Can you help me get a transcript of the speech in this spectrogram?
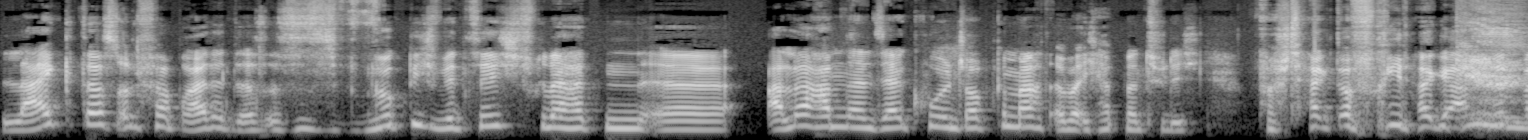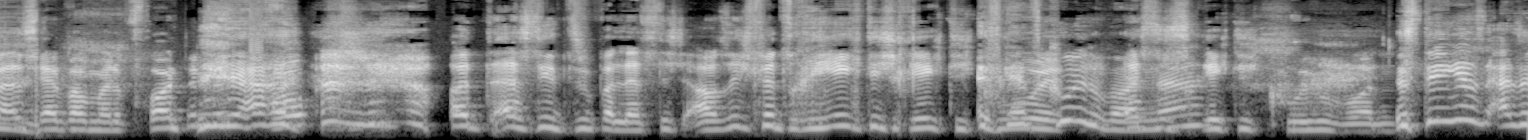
Liked das und verbreitet das. Es ist wirklich witzig. Frieda hat einen, äh, alle haben einen sehr coolen Job gemacht, aber ich habe natürlich verstärkt auf Frieda geachtet, weil sie einfach meine Freundin ist. Ja. Und es sieht super lässig aus. Ich finde es richtig, richtig cool. Ist ganz cool geworden, Es ist ne? richtig cool geworden. Das Ding ist, also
